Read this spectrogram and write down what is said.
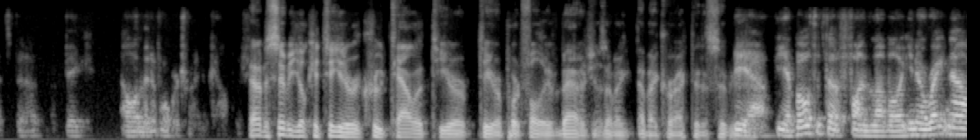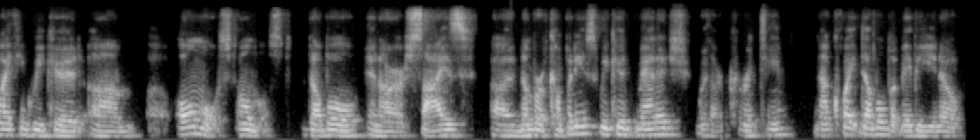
That's been a, big element of what we're trying to accomplish. And I'm assuming you'll continue to recruit talent to your to your portfolio of managers. Am I am I correct in assuming? Yeah, yeah, both at the fund level. You know, right now I think we could um, almost almost double in our size uh, number of companies we could manage with our current team. Not quite double, but maybe you know,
